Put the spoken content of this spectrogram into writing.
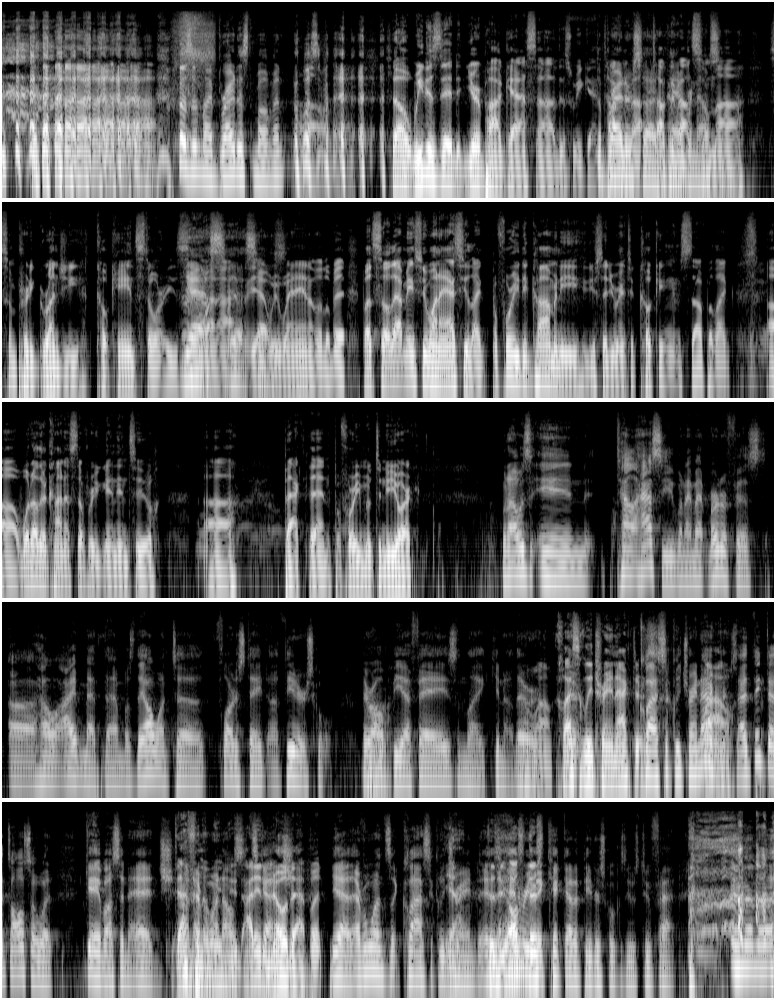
wasn't my brightest moment. wasn't So we just did your podcast uh, this weekend, The talking about side talking about Amber some uh, some pretty grungy cocaine stories Yes, and whatnot. yes, yeah, yes. we went in a little bit, but so that makes me want to ask you, like, before you did comedy, you said you were into cooking and stuff, but like, uh, what other kind of stuff were you getting into uh, back then before you moved to New York? when I was in Tallahassee, when I met Murderfist, uh, how I met them was they all went to Florida State uh, theater school. They were all BFAs and like you know they Oh were wow, classically trained actors. classically trained Wow. actors. I think that's also what gave us an edge. Definitely, everyone dude. I didn't sketch. know that, but Yeah, everyone's like classically Yeah. trained. 'Cause And he also- Henry there's- they kicked out of theater school because he was too fat. and then, uh,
